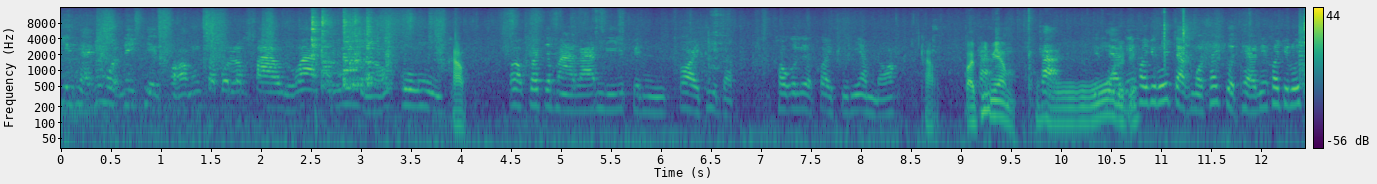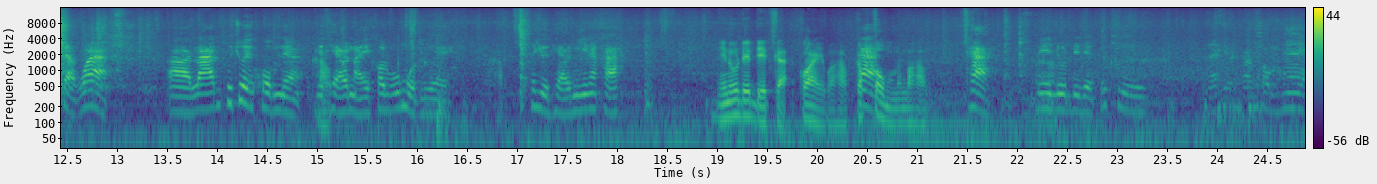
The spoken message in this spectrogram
กินแถวทั้งหมดในเขตของตำบลลำปาวหรือว่าตำบลหนองกรุงครับ ก็ก็จะมาร้านนี้เป็นก้อยที่แบบเขาก็เรียกก้อยพรีเมียมเนาะ ครับก๋วยพรีเมียมค่ะโอ้อยู่โหแถวดูดิ นี้เขาจะรู้จักหมด ถ้าเกิดแถวนี้เขาจะรู้จักว่าอ่าร้านผู้ช่วยคมเนี่ยอยู่ครับแถวไหนเขารู้หมดเลยครับ ถ้าอยู่แถวนี้นะคะ เมนูเด็ดๆกับก้อยป่ะครับ กับค่ะ ต้มมันป่ะครับ ค่ะ เมนูเด็ดๆก็คือ นะเดี๋ยวทำต้มแห้ง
